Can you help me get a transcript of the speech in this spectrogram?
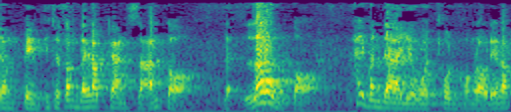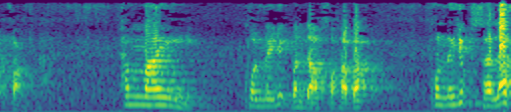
จำเป็นที่จะต้องได้รับการสารต่อ และเล่าต่อให้บรรดาเยาวชนของเราได้รับฟังทำไม คนในยุคบรรดาสหบะคนในยุคสลับ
